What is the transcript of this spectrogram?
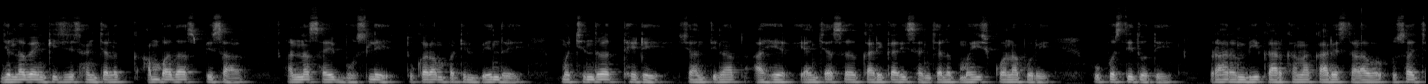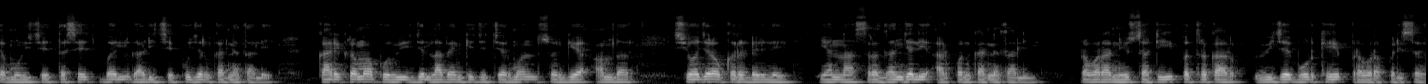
जिल्हा बँकेचे संचालक अंबादास पिसाळ, अण्णासाहेब भोसले, तुकाराम पाटील बेंद्रे, मच्छिंद्र थेटे, शांतीनाथ आहेर यांच्यासह कार्यकारी संचालक महेश कोल्हापुरे उपस्थित होते. प्रारंभी कारखाना कार्यस्थळावर उसाच्या मुळीचे तसेच बैलगाडीचे पूजन करण्यात आले. कार्यक्रमापूर्वी जिल्हा बँकेचे चेअरमन स्वर्गीय आमदार शिवाजीराव कर्डिले यांना श्रद्धांजली अर्पण करण्यात आली. प्रवरा न्यूजसाठी पत्रकार विजय बोडखे, प्रवरा परिसर.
